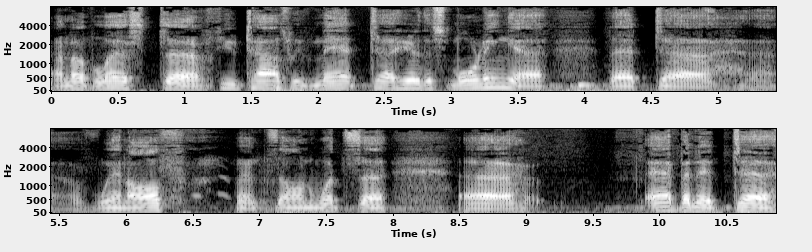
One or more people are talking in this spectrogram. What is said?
I know the last uh, few times we've met uh, here this morning uh, that uh, went off on what's uh, happened at uh,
